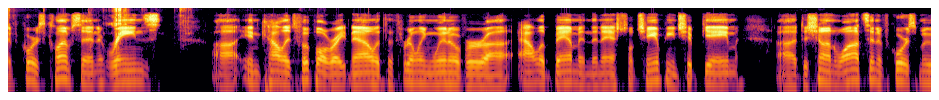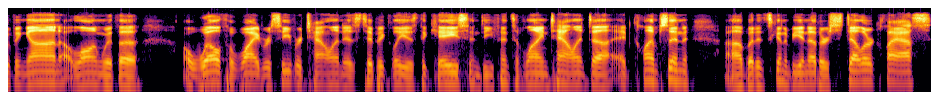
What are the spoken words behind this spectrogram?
of course Clemson reigns uh, in college football right now with the thrilling win over uh, Alabama in the national championship game. Uh, Deshaun Watson, of course, moving on along with a, a wealth of wide receiver talent, as typically is the case, and defensive line talent uh, at Clemson. Uh, but it's going to be another stellar class.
